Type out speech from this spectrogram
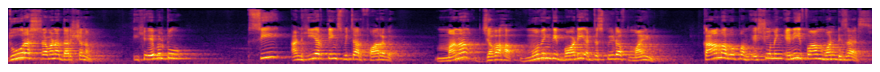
Dura Shravana Darshanam, able to see and hear things which are far away. Mana Javaha, moving the body at the speed of mind. Kama Rupam, assuming any form one desires.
